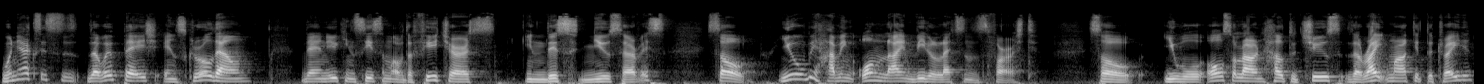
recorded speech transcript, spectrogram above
when you access the web page and scroll down, then you can see some of the features in this new service. So you will be having online video lessons first. So you will also learn how to choose the right market to trade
